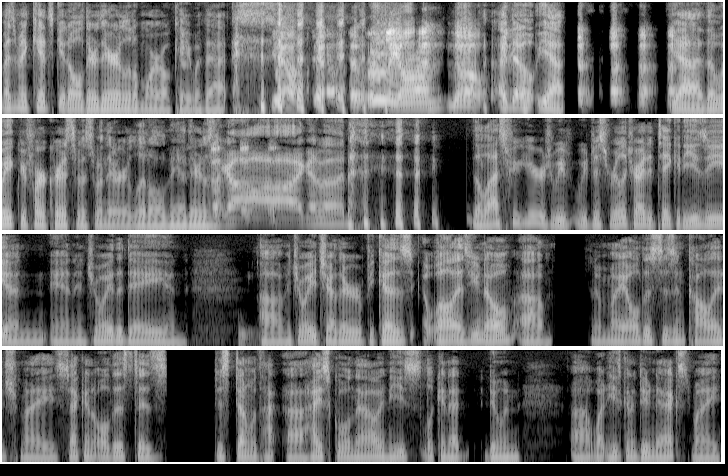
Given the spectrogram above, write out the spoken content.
as my kids get older, they're a little more okay with that. yeah, yeah. Early on, no. I know. Yeah, yeah. The week before Christmas, when they were little, man, they're just like, oh, I got on. the last few years, we've we've just really tried to take it easy and and enjoy the day and um, enjoy each other because, well, as you know, um, you know, my oldest is in college. My second oldest is just done with high, uh, high school now, and he's looking at doing uh, what he's going to do next. My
